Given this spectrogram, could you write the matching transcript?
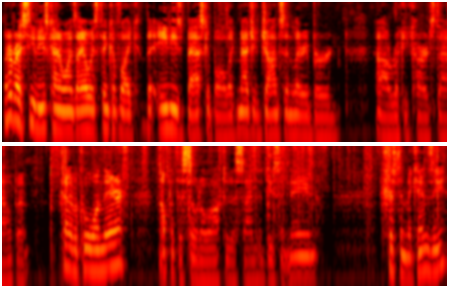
Whenever I see these kind of ones, I always think of like the 80s basketball, like Magic Johnson, Larry Bird, uh, rookie card style. But kind of a cool one there. I'll put the Soto off to the side. It's a decent name. Tristan McKenzie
